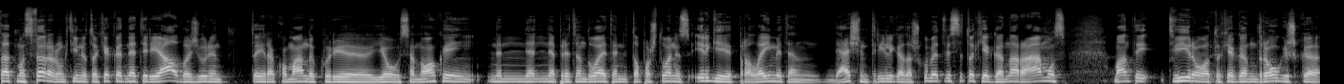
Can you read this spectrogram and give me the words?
ta atmosfera rungtynių tokia, kad net ir į Alba žiūrint, tai yra komanda, kuri jau senokai ne, ne, nepretenduoja ten į top 8, irgi pralaimi ten 10-13 taškų, bet visi tokie gana ramus. Man tai tvyravo tokia gan draugiška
